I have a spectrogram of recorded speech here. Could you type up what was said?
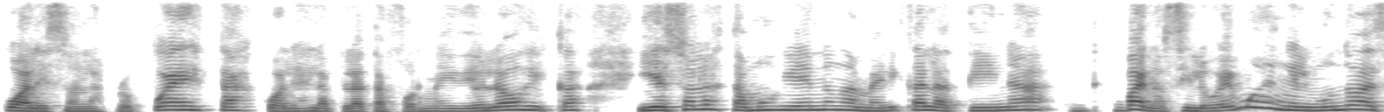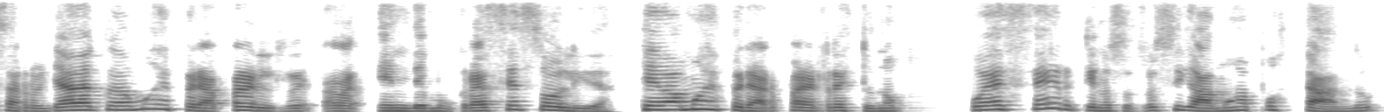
cuáles son las propuestas, cuál es la plataforma ideológica, y eso lo estamos viendo en América Latina. Bueno, si lo vemos en el mundo desarrollado, ¿qué vamos a esperar para el en democracia sólida? ¿Qué vamos a esperar para el resto? No puede ser que nosotros sigamos apostando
